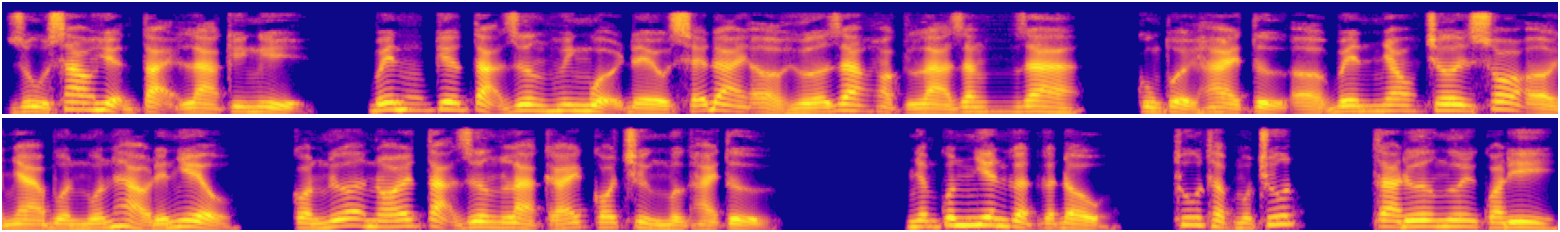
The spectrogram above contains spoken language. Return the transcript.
dù sao hiện tại là kỳ nghỉ, bên kia tạ dương huynh muội đều sẽ đài ở hứa ra hoặc là răng ra, cùng tuổi hài tử ở bên nhau chơi so ở nhà buồn muốn hảo đến nhiều, còn nữa nói tạ dương là cái có chừng mực hài tử. Nhậm quân nhiên gật gật đầu, thu thập một chút, ta đưa ngươi qua đi.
